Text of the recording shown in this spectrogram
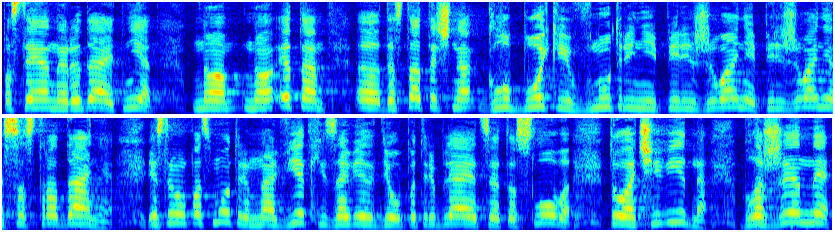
постоянно рыдает. Нет, но, но это э, достаточно глубокие внутренние переживания, переживания сострадания. Если мы посмотрим на Ветхий Завет, где употребляется это слово, то очевидно, блаженны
